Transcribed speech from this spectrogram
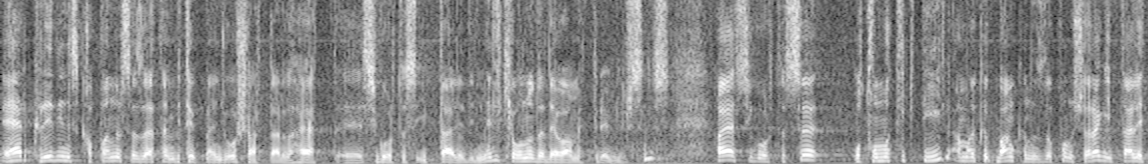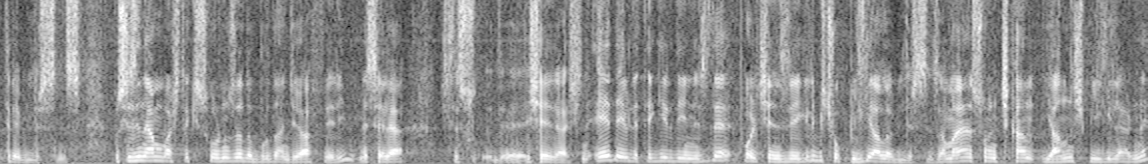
Eğer krediniz kapanırsa zaten bir tek bence o şartlarda hayat e, sigortası iptal edilmeli ki onu da devam ettirebilirsiniz. Hayat sigortası otomatik değil ama bankanızla konuşarak iptal ettirebilirsiniz. Bu sizin en baştaki sorunuza da buradan cevap vereyim. Mesela işte e, şeyler şimdi E-Devlet'e girdiğinizde poliçenizle ilgili birçok bilgi alabilirsiniz. Ama en son çıkan yanlış bilgiler ne?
